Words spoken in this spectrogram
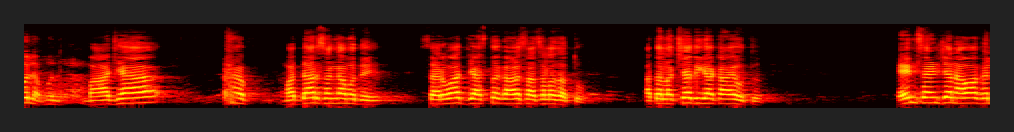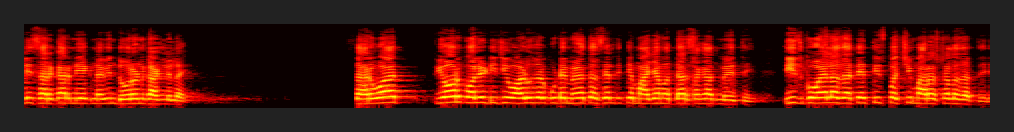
बोला बोला. माझ्या मतदारसंघामध्ये सर्वात जास्त गाळ साचला जातो. आता लक्षात घ्या काय होतं. एम सँडच्या नावाखाली सरकारने एक नवीन धोरण काढलेलं आहे. सर्वात प्युअर क्वालिटीची वाळू जर कुठे मिळत असेल तिथे माझ्या मतदारसंघात मिळते. तीच गोव्याला जाते तीच पश्चिम महाराष्ट्राला जाते.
